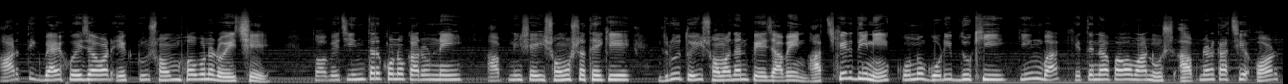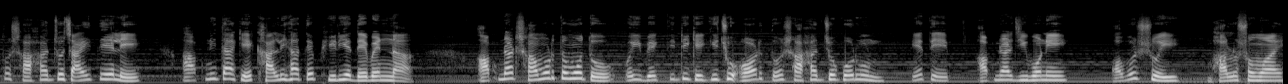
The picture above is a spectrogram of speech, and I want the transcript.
আর্থিক ব্যয় হয়ে যাওয়ার একটু সম্ভাবনা রয়েছে। তবে চিন্তার কোনো কারণ নেই, আপনি সেই সমস্যা থেকে দ্রুতই সমাধান পেয়ে যাবেন। আজকের দিনে কোনো গরিব দুঃখী কিংবা খেতে না পাওয়া মানুষ আপনার কাছে অর্থ সাহায্য চাইতে এলে আপনি তাকে খালি হাতে ফিরিয়ে দেবেন না। আপনার সামর্থ্য মতো ওই ব্যক্তিটিকে কিছু অর্থ সাহায্য করুন, এতে আপনার জীবনে অবশ্যই ভালো সময়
